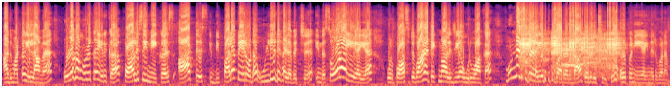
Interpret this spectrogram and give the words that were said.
அது மட்டும் இல்லாம உலகம் முழுக்க இருக்க பாலிசி மேக்கர்ஸ் ஆர்டிஸ்ட் இப்படி பல பேரோட உள்ளீடுகளை வச்சு இந்த சோரா ஏஐ ஒரு பாசிட்டிவான டெக்னாலஜியா உருவாக்க முன்னெடுப்புகளை எடுத்துட்டு வர்றதா தெரிவிச்சிருக்கு ஓபன் ஏஐ நிறுவனம்.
